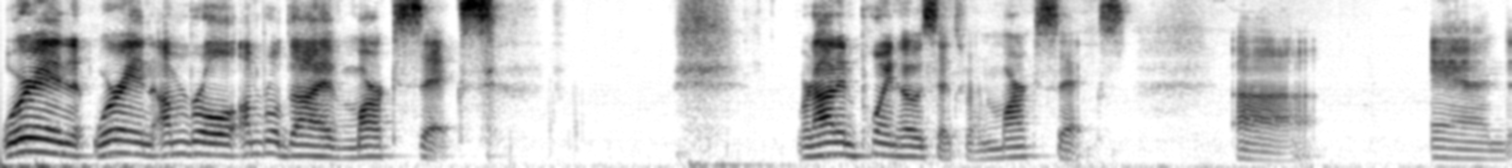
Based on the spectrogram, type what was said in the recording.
we're in we're in Umbral Umbral Dive Mark Six. We're not in .06. We're in Mark Six. Uh, and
